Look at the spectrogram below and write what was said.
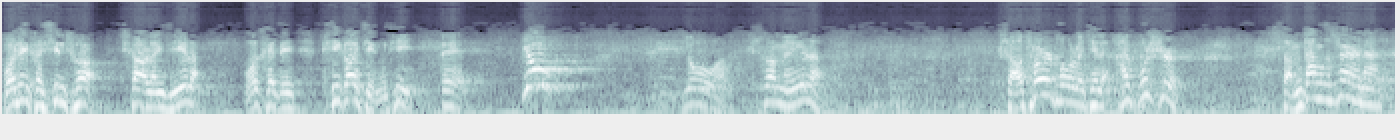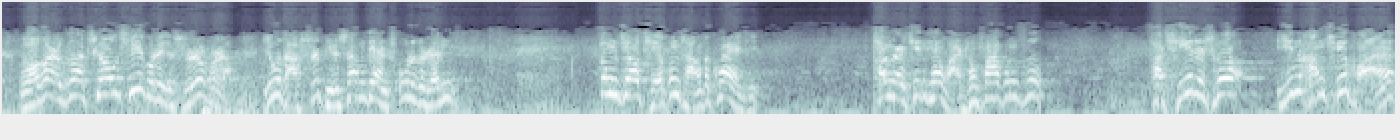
我那可新车漂亮极了，我可得提高警惕。对，哟，哟啊，车没了，小偷偷了进来，还不是？怎么当回事儿呢？我二哥挑西瓜这个时候啊，有打食品商店出了个人，东郊铁工厂的会计。他们那今天晚上发工资，他骑着车银行取款，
